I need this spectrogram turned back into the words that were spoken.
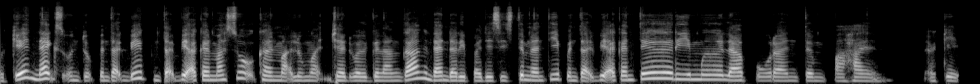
Okay, next untuk pentadbir. Pentadbir akan masukkan maklumat jadual gelanggang dan daripada sistem nanti pentadbir akan terima laporan tempahan. Okay.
